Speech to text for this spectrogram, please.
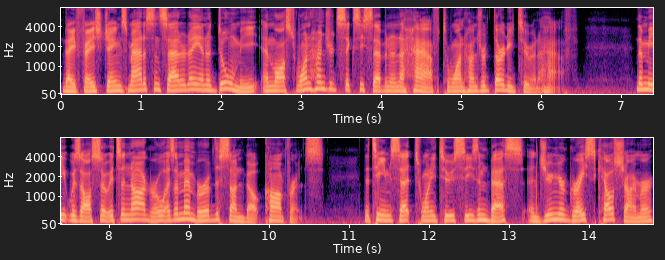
They faced James Madison Saturday in a dual meet and lost 167.5 to 132.5. The meet was also its inaugural as a member of the Sun Belt Conference. The team set 22 season bests, and junior Grace Kelsheimer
